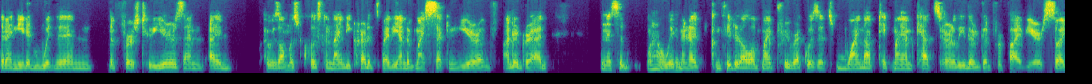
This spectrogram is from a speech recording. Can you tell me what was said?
that I needed within the first two years. And I, I was almost close to 90 credits by the end of my second year of undergrad. And I said, wow, wait a minute. I completed all of my prerequisites. Why not take my MCATs early? They're good for five years. So I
